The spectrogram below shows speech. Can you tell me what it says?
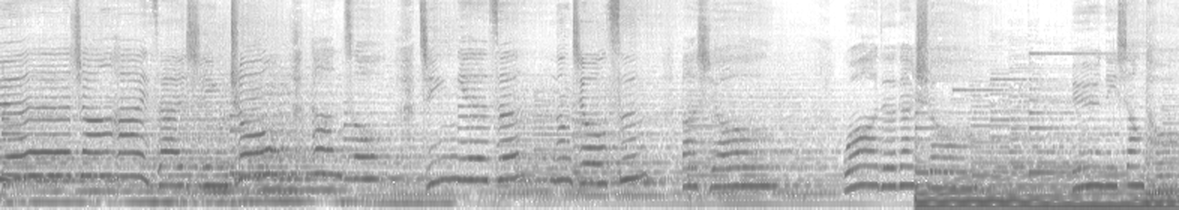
乐章还在心中弹奏，今夜怎能就此罢休？我的感受与你相同。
